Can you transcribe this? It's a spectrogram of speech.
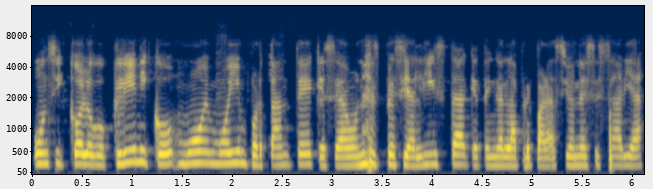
un psicólogo clínico, muy, muy importante, que sea un especialista, que tenga la preparación necesaria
